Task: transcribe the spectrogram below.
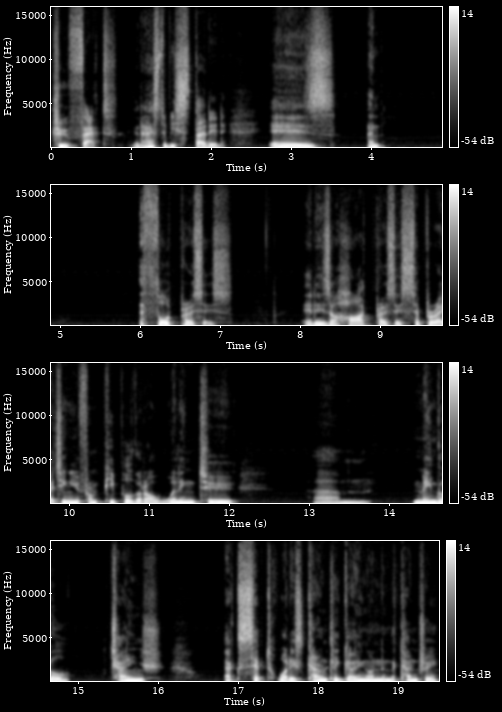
true fact, it has to be studied, is an a thought process. It is a heart process separating you from people that are willing to um, mingle, change, accept what is currently going on in the country.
